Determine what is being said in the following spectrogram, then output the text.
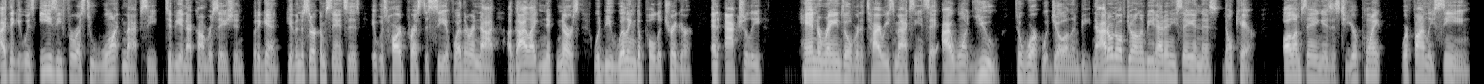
I think it was easy for us to want Maxey to be in that conversation. But again, given the circumstances, it was hard pressed to see if whether or not a guy like Nick Nurse would be willing to pull the trigger and actually hand the reins over to Tyrese Maxey and say, I want you to work with Joel Embiid. Now, I don't know if Joel Embiid had any say in this. Don't care. All I'm saying is, is to your point, we're finally seeing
